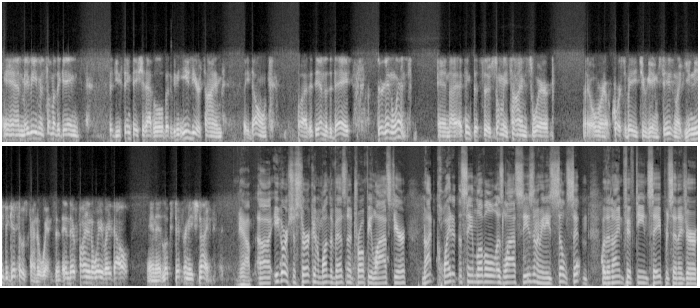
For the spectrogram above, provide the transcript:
and maybe even some of the games that you think they should have a little bit of an easier time, they don't. But at the end of the day, they're getting wins, and I, I think that there's so many times where uh, over a course of 82 game season, like you need to get those kind of wins, and, and they're finding a way right now, and it looks different each night. Yeah. Uh, Igor Shesterkin won the Vezina Trophy last year. Not quite at the same level as last season. I mean, he's still sitting with a 915 save percentage. Or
